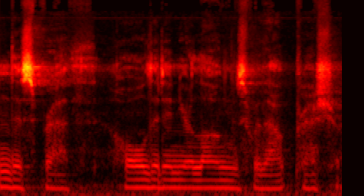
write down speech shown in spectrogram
Suspend this breath. Hold it in your lungs without pressure.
